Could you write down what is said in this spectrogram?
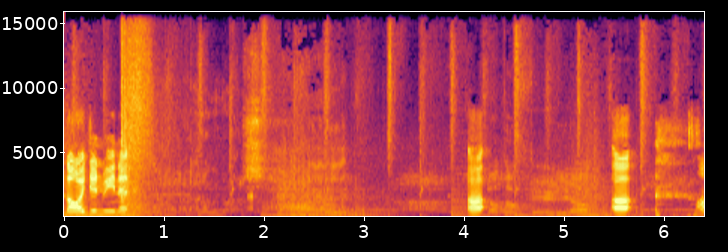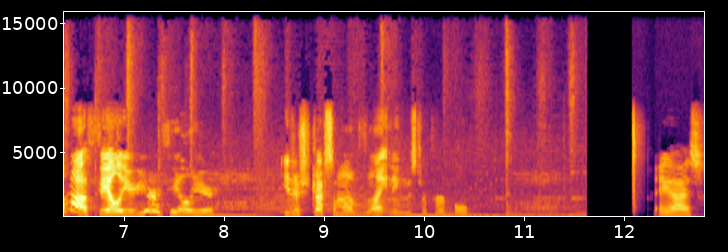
No, I didn't mean it. Uh. Uh. I'm not a failure. You're a failure. You just struck someone with lightning, Mr. Purple. Hey guys.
